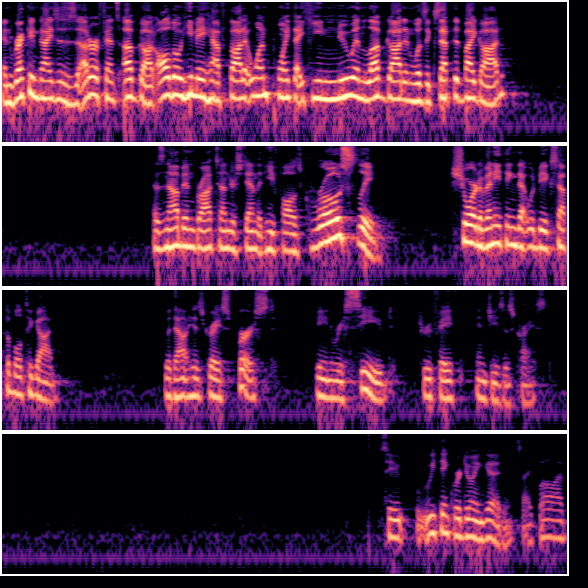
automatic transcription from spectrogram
and recognizes his utter offense of God, although he may have thought at one point that he knew and loved God and was accepted by God, has now been brought to understand that he falls grossly short of anything that would be acceptable to God without his grace first being received through faith in Jesus Christ. See, we think we're doing good. It's like, well, I've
